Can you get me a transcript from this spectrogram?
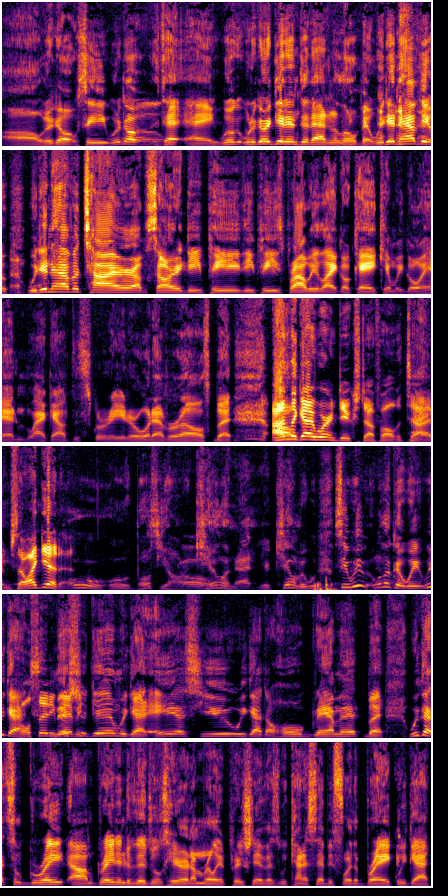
Oh, we go. See, we're going. Hey, we're, we're going to get into that in a little bit. We didn't have the we didn't have a tire. I'm sorry, DP. DP's probably like, okay, can we go ahead and black out the screen or whatever else? But um, I'm the um, guy wearing Duke stuff all the time, hey, so I get it. Oh, oh, both of y'all are oh, killing that, me. You're killing me. See, we look at we we got City, Michigan, baby. we got ASU, we got the whole gamut, but we got some great um, great individuals here, and I'm really appreciative. As we kind of said before the break, we got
